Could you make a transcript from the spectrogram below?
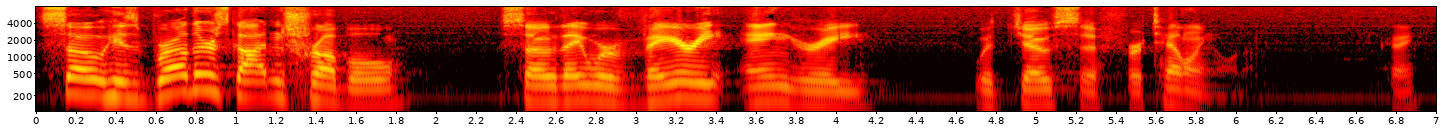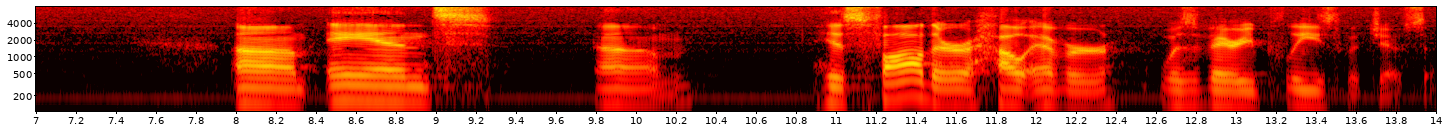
so his brothers got in trouble, so they were very angry with Joseph for telling on. Um, and um, his father, however, was very pleased with Joseph.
